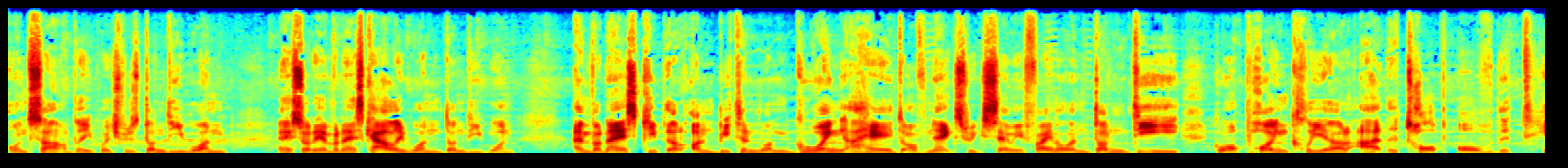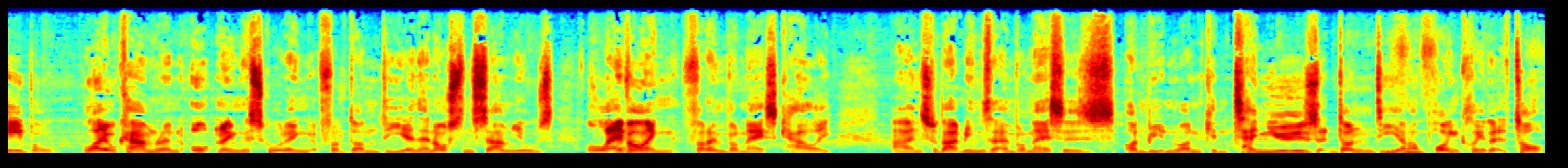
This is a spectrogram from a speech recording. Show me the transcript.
on Saturday, which was Dundee 1. Uh, sorry, Inverness Caley 1, Dundee 1. Inverness keep their unbeaten run going ahead of next week's semi final, and Dundee go a point clear at the top of the table. Lyle Cameron opening the scoring for Dundee, and then Austin Samuels levelling for Inverness Caley. And so that means that Inverness's unbeaten run continues. Dundee are a mm-hmm. point clear at the top.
